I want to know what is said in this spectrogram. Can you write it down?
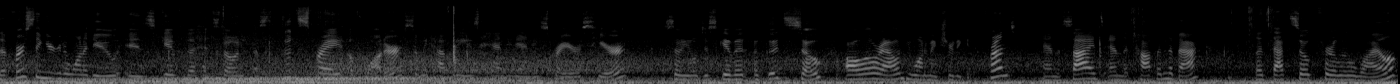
The first thing you're going to want to do is give the headstone a good spray of water. So we have these handy dandy sprayers here. So you'll just give it a good soak all around. You want to make sure to get the front and the sides and the top and the back. Let that soak for a little while.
